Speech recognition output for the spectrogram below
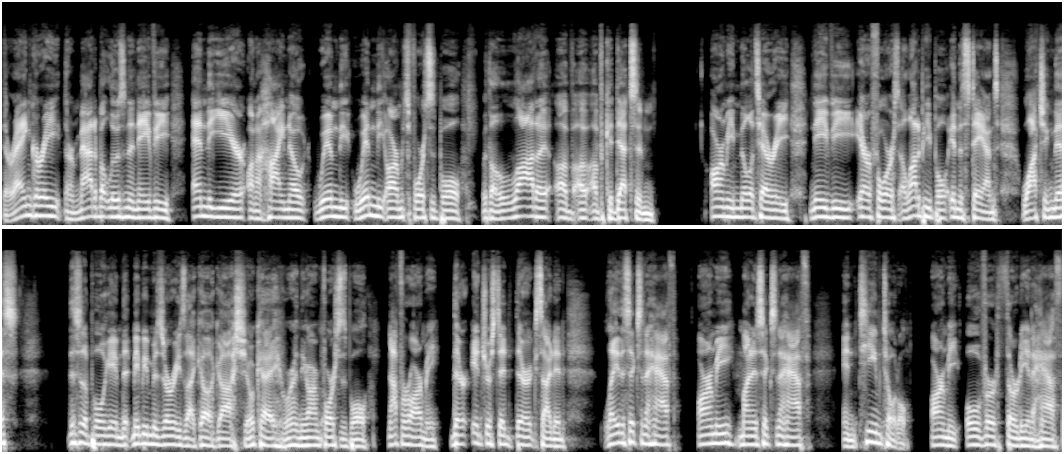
They're angry. They're mad about losing to Navy. End the year on a high note. Win the win the Armed Forces Bowl with a lot of of, of cadets and Army, military, Navy, Air Force, a lot of people in the stands watching this. This is a bowl game that maybe Missouri's like, oh gosh, okay, we're in the Armed Forces Bowl. Not for Army. They're interested. They're excited. Lay the six and a half. Army minus six and a half and team total Army over 30 and a half,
